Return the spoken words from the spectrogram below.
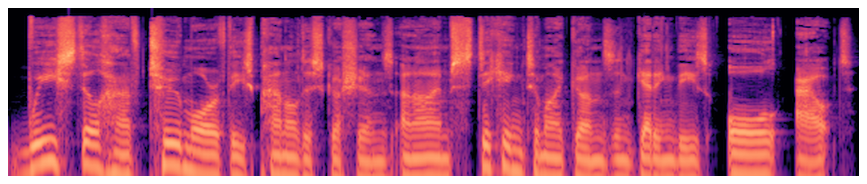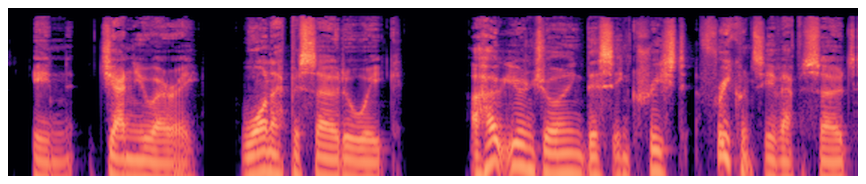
We still have two more of these panel discussions, and I'm sticking to my guns and getting these all out in January, one episode a week. I hope you're enjoying this increased frequency of episodes,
